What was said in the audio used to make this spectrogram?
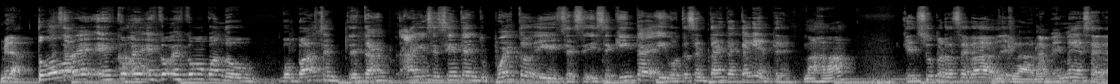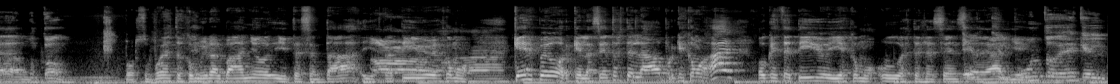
Mira, todo. ¿Sabes? Es, co- es co- es como cuando vos vas, estás, alguien se sienta en tu puesto y se, y se quita y vos te sentás y estás caliente. Ajá. Que es súper desagradable. Claro. A mí me desagrada un montón. Por supuesto, es como ir al baño y te sentás y está tibio y es como. ¿qué es peor? Que el asiento esté helado porque es como, ¡ay! O que esté tibio y es como, ¡uh! Esta es la esencia El, de el alguien. punto es que el,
